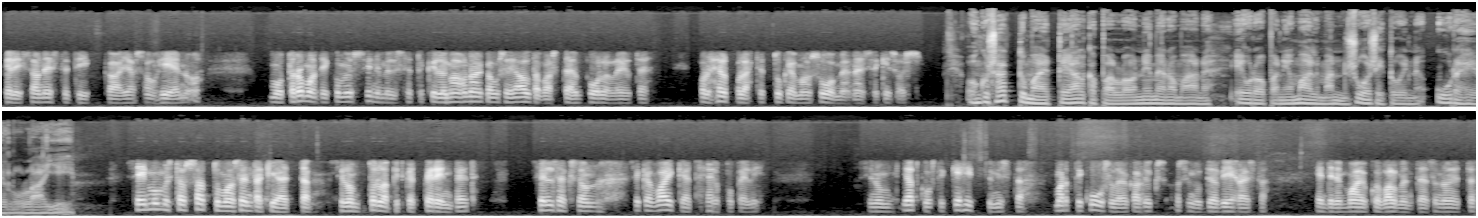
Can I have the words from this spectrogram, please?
Pelissä on estetiikkaa ja se on hienoa. Mutta romantiikko myös siinä mielessä, että kyllä mä oon aika usein altavastajan puolella, joten on helppo lähteä tukemaan Suomea näissä kisoissa. Onko sattuma, että jalkapallo on nimenomaan Euroopan ja maailman suosituin urheilulaji? Se ei mun mielestä ole sattumaa sen takia, että sillä on todella pitkät perinteet. Sen lisäksi on sekä vaikea että helppo peli. Siinä on jatkuvasti kehittymistä. Martti Kuusela, joka on yksi asiantuntija vieraista, entinen maajoukkueen valmentaja, sanoi, että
